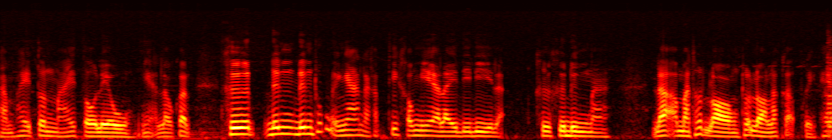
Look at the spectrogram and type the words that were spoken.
ทำให้ต้นไม้โตเร็วเนี่ยเราก็คือดึงดึงทุกหน่วยงานนะครับที่เขามีอะไรดีๆแหละ คือคือดึงมา แล้วเอามาทดลองทดลองแล้วก็เผยแพร่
